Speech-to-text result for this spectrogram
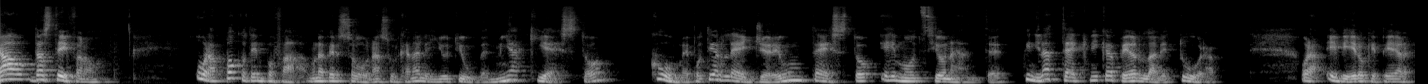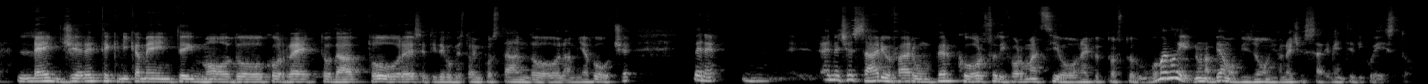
Ciao da Stefano. Ora, poco tempo fa una persona sul canale YouTube mi ha chiesto come poter leggere un testo emozionante, quindi la tecnica per la lettura. Ora, è vero che per leggere tecnicamente in modo corretto da attore, sentite come sto impostando la mia voce, bene, è necessario fare un percorso di formazione piuttosto lungo, ma noi non abbiamo bisogno necessariamente di questo.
